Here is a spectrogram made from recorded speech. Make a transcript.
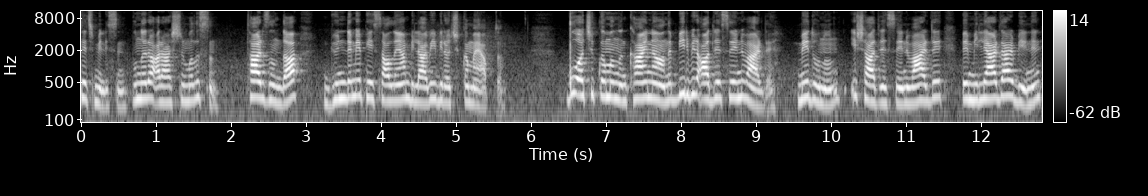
etmelisin. Bunları araştırmalısın. Tarzında gündeme pey sallayan Bilal Bey bir açıklama yaptı. Bu açıklamanın kaynağını bir bir adreslerini verdi. Medo'nun iş adreslerini verdi ve milyarder birinin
